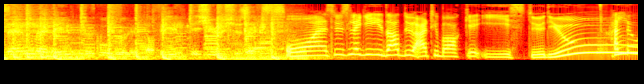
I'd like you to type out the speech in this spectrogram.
Send melding Og Suslege Ida, du er tilbake i studio. Hallo!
